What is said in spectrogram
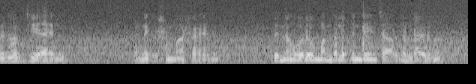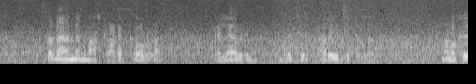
വിനോദ്ജി ആയാലും ഉണ്ണികൃഷ്ണൻ മാഷായാലും പിന്നെ ഓരോ മണ്ഡലത്തിന്റെയും ചാർജ് ഉണ്ടായിരുന്ന. സദാനന്ദൻ മാസ്റ്റർ അടക്കമുള്ള എല്ലാവരും വിളിച്ച് അറിയിച്ചിട്ടുള്ളത്. നമുക്ക്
